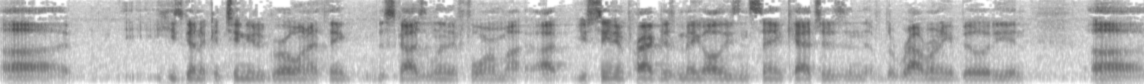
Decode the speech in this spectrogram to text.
uh, he's going to continue to grow. And I think the sky's the limit for him. I, I, you've seen him in practice make all these insane catches and the, the route running ability, and uh,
